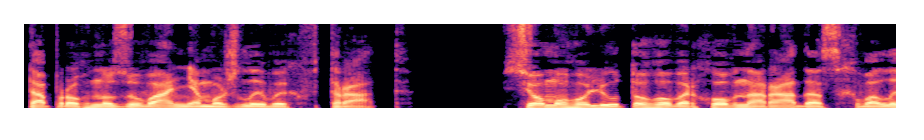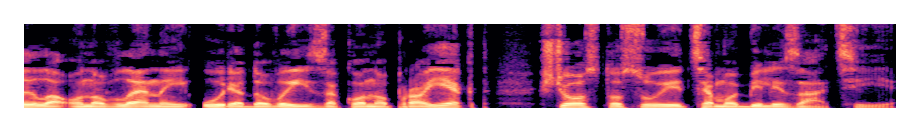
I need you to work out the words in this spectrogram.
та прогнозування можливих втрат. 7 лютого Верховна Рада схвалила оновлений урядовий законопроєкт, що стосується мобілізації.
